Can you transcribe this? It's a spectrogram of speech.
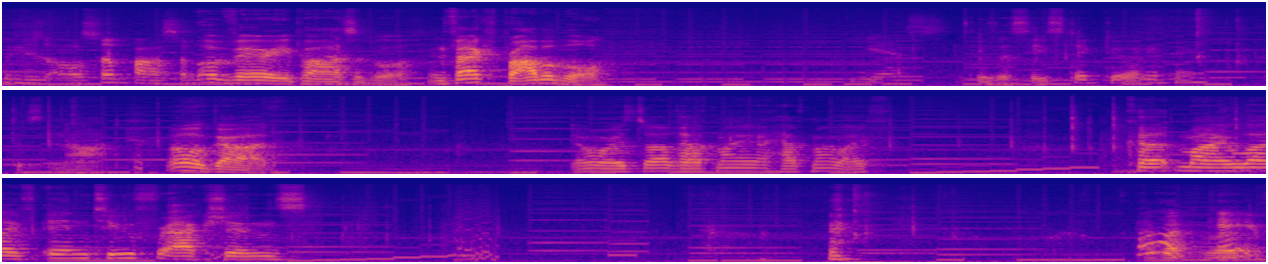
Which is also possible. Oh, very possible. In fact, probable. Yes. Does the C stick do anything? It does not. Oh God. Don't worry, I still have half my half my life. Cut my life into fractions. Oh, cave.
